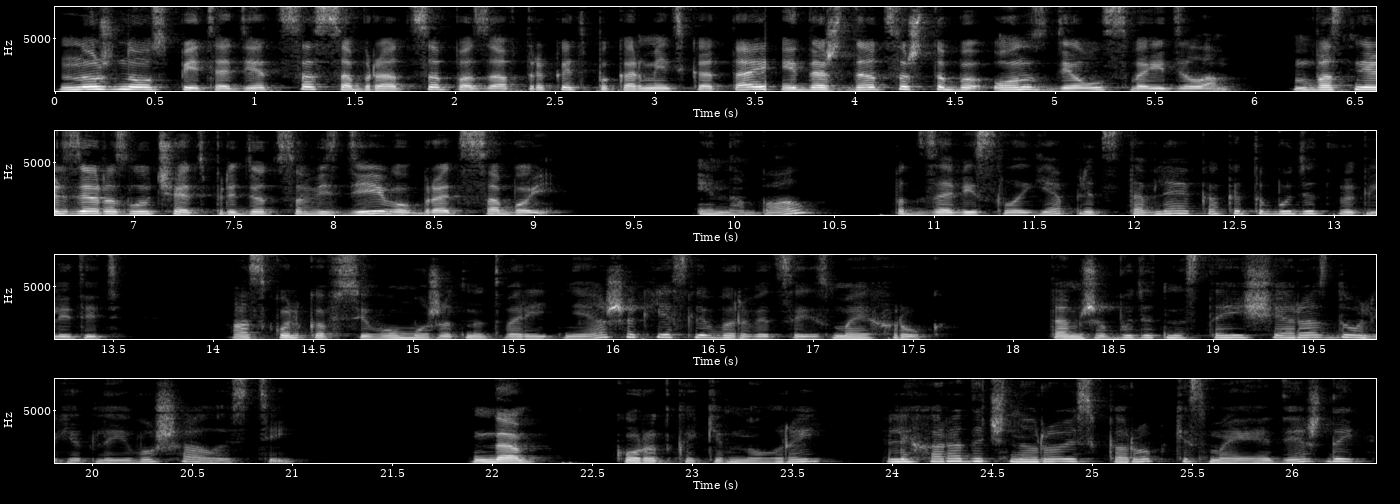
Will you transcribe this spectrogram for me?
Нужно успеть одеться, собраться, позавтракать, покормить кота и дождаться, чтобы он сделал свои дела. Вас нельзя разлучать, придется везде его брать с собой». «И на бал?» – подзависла я, представляя, как это будет выглядеть. «А сколько всего может натворить няшек, если вырвется из моих рук? Там же будет настоящее раздолье для его шалостей». «Да», – коротко кивнул Рэй, лихорадочно роясь в коробке с моей одеждой,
